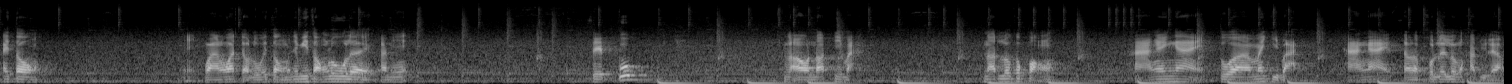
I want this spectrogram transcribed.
ให้ตรงวางแล้ววัดเจาะรูให้ตรง มันจะมีสองรูเลยคราวนี้ เสร็จปุ๊บ เราเอาน็อตนี่มา น็อตรถกระป๋อง หาง่าย ๆ ตัวไม่กี่บาท หาง่ายสำหรับคนเล่นรถบังคับอยู่แล้ว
